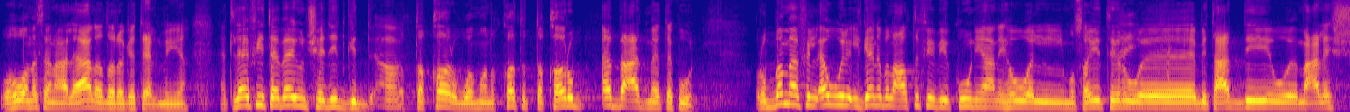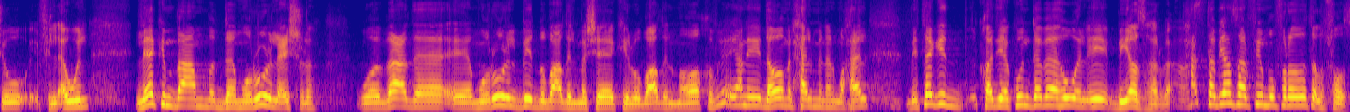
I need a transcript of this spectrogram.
وهو مثلا على أعلى درجات علمية هتلاقي في تباين شديد جدا آه. والتقارب ونقاط التقارب أبعد ما تكون ربما في الأول الجانب العاطفي بيكون يعني هو المسيطر أيوة. وبتعدي ومعلش في الأول لكن بعد مرور العشرة وبعد آه، مرور البيت ببعض المشاكل وبعض المواقف يعني دوام الحال من المحال بتجد قد يكون ده بقى هو الإيه بيظهر بقى. حتى بيظهر في مفردات ألفاظ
